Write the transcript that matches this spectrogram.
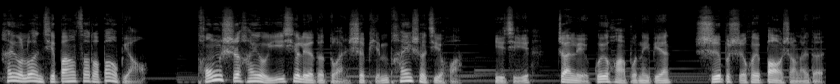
还有乱七八糟的报表，同时还有一系列的短视频拍摄计划，以及战略规划部那边时不时会报上来的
